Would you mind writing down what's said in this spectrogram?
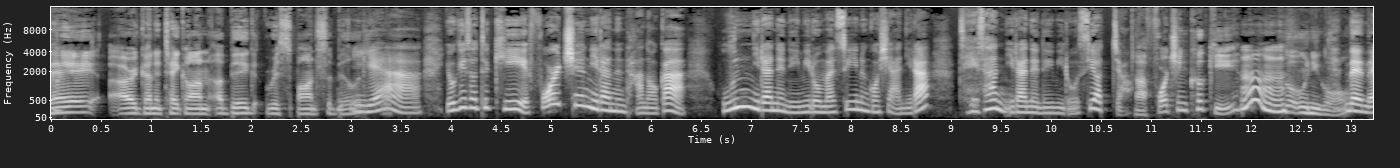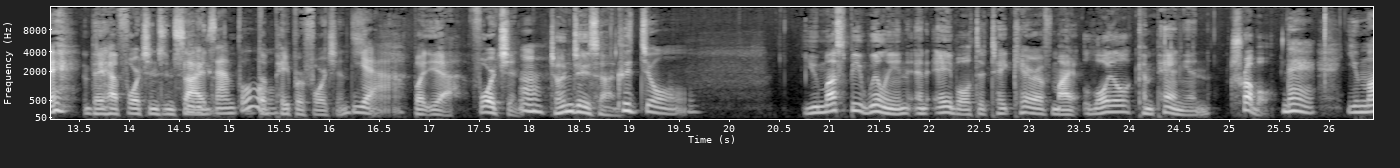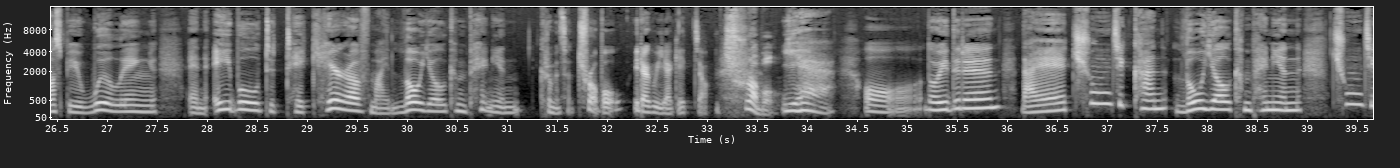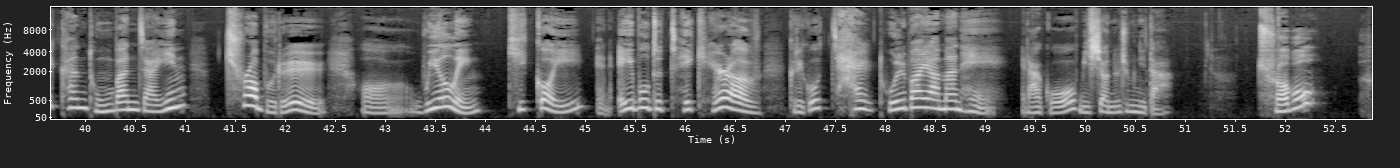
they are to take on a big responsibility. Yeah. 여기서 특히 fortune이라는 단어가 운이라는 의미로만 쓰이는 것이 아니라 재산이라는 의미로 쓰였죠. 아, fortune cookie 그거 운이고 네네. they have fortunes inside example. the paper fortunes. Yeah. But yeah, fortune, 전 재산. 그죠. You must be willing and able to take care of my loyal companion, Trouble. 네. You must be willing and able to take care of my loyal companion. 그러면서 trouble이라고 이야기했죠. Trouble. Yeah. 어, 너희들은 나의 충직한 loyal companion, 충직한 동반자인 trouble을 어, willing 기꺼이 and able to take care of 그리고 잘 돌봐야만 해 라고 미션을 줍니다. Trouble?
